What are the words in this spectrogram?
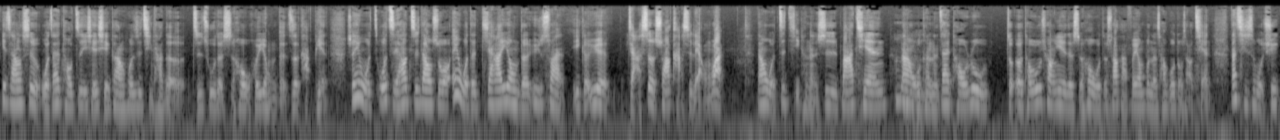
一张是我在投资一些斜杠或者是其他的支出的时候我会用的这个卡片。所以我我只要知道说，诶，我的家用的预算一个月假设刷卡是两万，然后我自己可能是八千，那我可能在投入呃投入创业的时候，我的刷卡费用不能超过多少钱？那其实我去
